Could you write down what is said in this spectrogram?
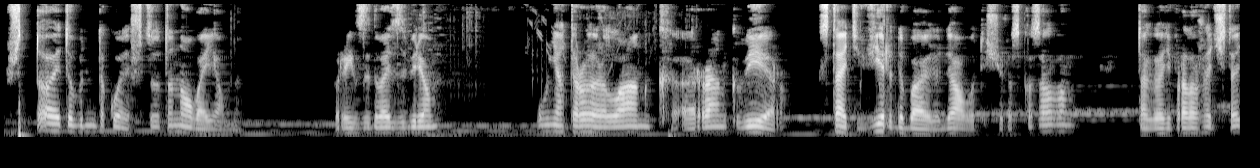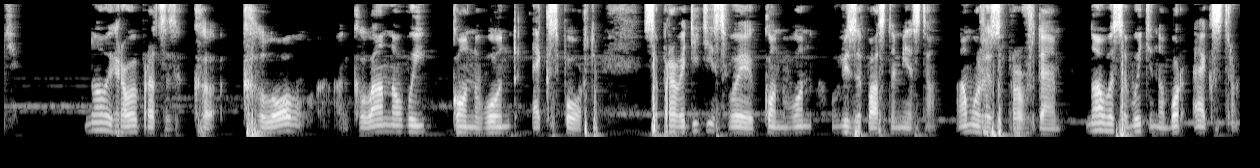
Что это, блин, такое? Что-то новое явно. Проект давайте заберем у меня второй ранг ранг вер кстати вер добавили да вот еще рассказал вам так давайте продолжать читать новый игровой процесс. К клон клановый конвонт экспорт. Сопроводите свой конвон в безопасное место. А мы уже сопровождаем. Новые события набор экстра.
